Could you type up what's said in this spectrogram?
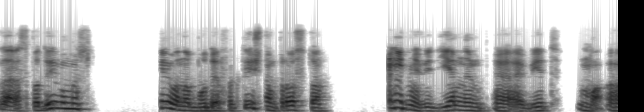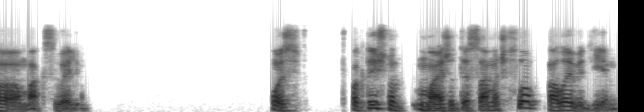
Зараз подивимось, і воно буде фактично просто від'ємним е, від е, maxValue. Ось фактично майже те саме число, але від'ємне.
